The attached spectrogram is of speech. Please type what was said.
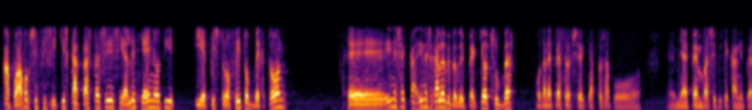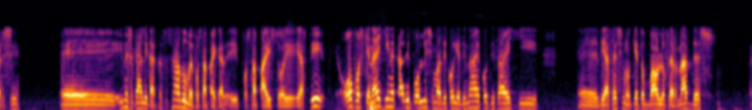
από άποψη φυσικής κατάστασης, η αλήθεια είναι ότι η επιστροφή των παιχτών ε, είναι, σε, κα- είναι σε καλό επίπεδο η ΠΕΚ. Και ο Τσούμπερ, όταν επέστρεψε και αυτός από ε, μια επέμβαση που είχε κάνει πέρσι, ε, είναι σε καλή κατάσταση. Να δούμε πώς θα, πάει, κα- πώς θα πάει η ιστορία αυτή. Όπως και να έχει, είναι κάτι πολύ σημαντικό για την ΑΕΚ ότι θα έχει ε, διαθέσιμο και τον Πάολο Φερνάντες ε,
